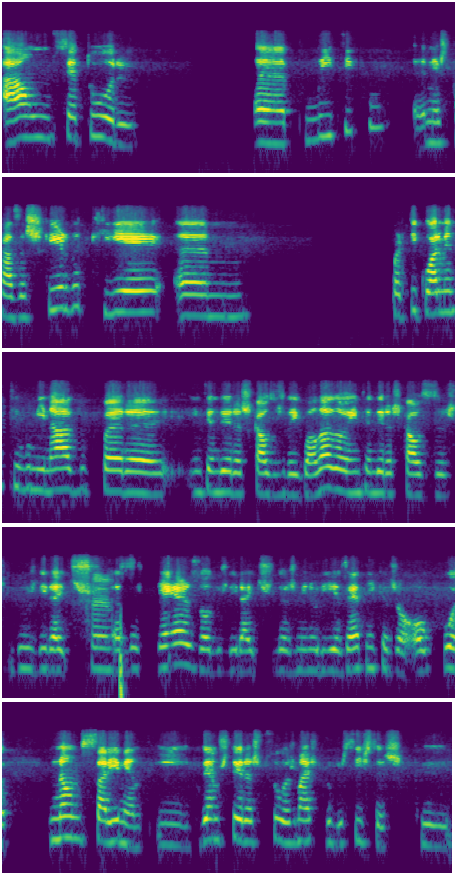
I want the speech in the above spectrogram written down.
há um setor uh, político, neste caso a esquerda, que é um, particularmente iluminado para entender as causas da igualdade ou entender as causas dos direitos uh, das mulheres ou dos direitos das minorias étnicas ou, ou o que for não necessariamente. E podemos ter as pessoas mais progressistas que,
